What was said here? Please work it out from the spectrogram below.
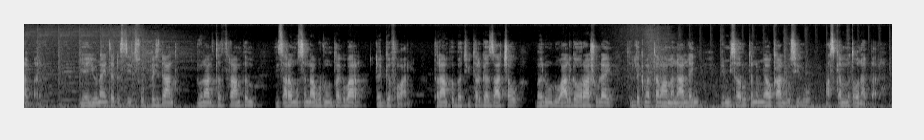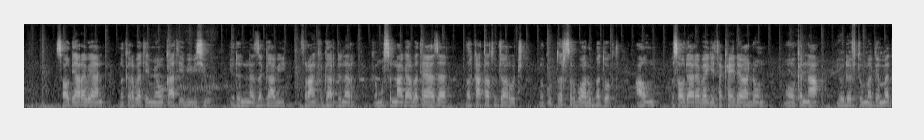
ነበር። የዩናይትድ ስቴትሱ ፕሬዚዳንት ዶናልድ ትራምፕም የጸረ ሙስና ቡድኑን ተግባር ደግፈዋል። ትራምፕ በትዊተር ገጻቸው በልዑሉ አልጋ ወራሹ ላይ ትልቅ መተማመን አለኝ፣ የሚሰሩትንም ያውቃሉ ሲሉ አስቀምጠው ነበር። ሳውዲ አረቢያን በቅርበት የሚያውቃት የቢቢሲው የደህንነት ዘጋቢ ፍራንክ ጋርድነር ከሙስና ጋር በተያያዘ በርካታ ቱጃሮች በቁጥጥር ስር ባሉበት ወቅት አሁን በሳውዲ አረቢያ እየተካሄደ ያለውን ማወቅና የወደፊቱን መገመት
